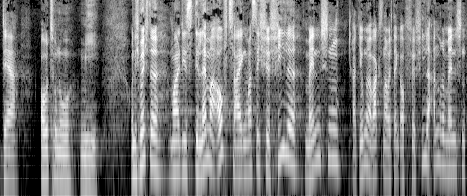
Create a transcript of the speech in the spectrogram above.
der Autonomie. Und ich möchte mal dieses Dilemma aufzeigen, was sich für viele Menschen, gerade junge Erwachsene, aber ich denke auch für viele andere Menschen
